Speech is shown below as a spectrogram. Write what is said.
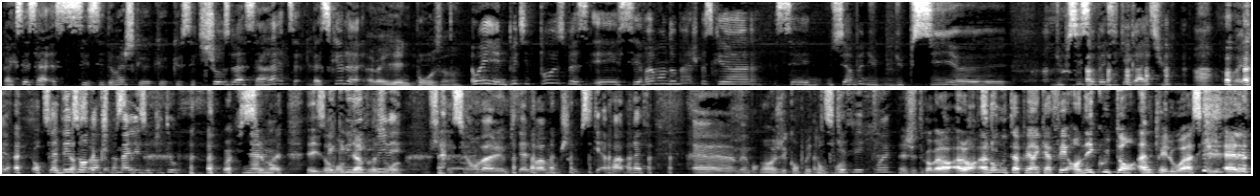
bah, que ça- c'est c'est dommage que, que, que cette chose-là s'arrête parce que là, Ah ben, il y a une pause. hein. oui, il y a une petite pause parce- et c'est vraiment dommage parce que euh, c'est c'est un peu du, du psy euh, du psy sympathique et gratuit, hein, on va dire. On ça désengorge pas mal ça. les hôpitaux Ouais, finalement. Et ils en ont bien besoin. privées, Je sais pas si on va à l'hôpital vraiment chez un psychiatre. Enfin, bref, Euh, mais bon. Bon, j'ai compris Un ton petit point. café, ouais. Alors, alors allons nous taper un café en écoutant Anne Pelloise, qui elle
